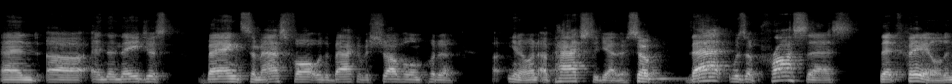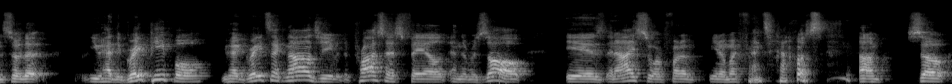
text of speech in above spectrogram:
and uh, and then they just banged some asphalt with the back of a shovel and put a you know an, a patch together. So that was a process that failed, and so the you had the great people, you had great technology, but the process failed, and the result is an eyesore in front of you know my friend's house. Um, so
